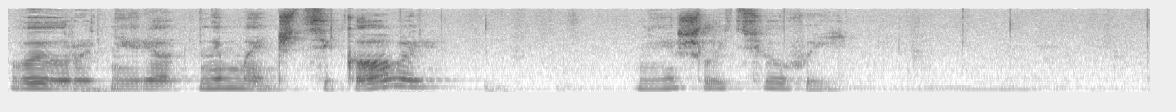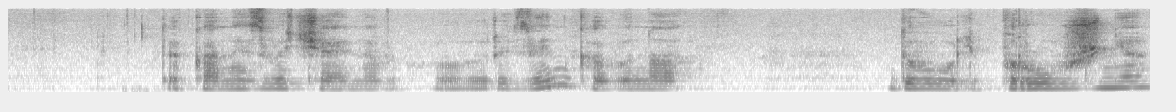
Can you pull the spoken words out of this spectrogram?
Виворотній ряд не менш цікавий, ніж лицьовий. Така незвичайна резинка, вона доволі пружня.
